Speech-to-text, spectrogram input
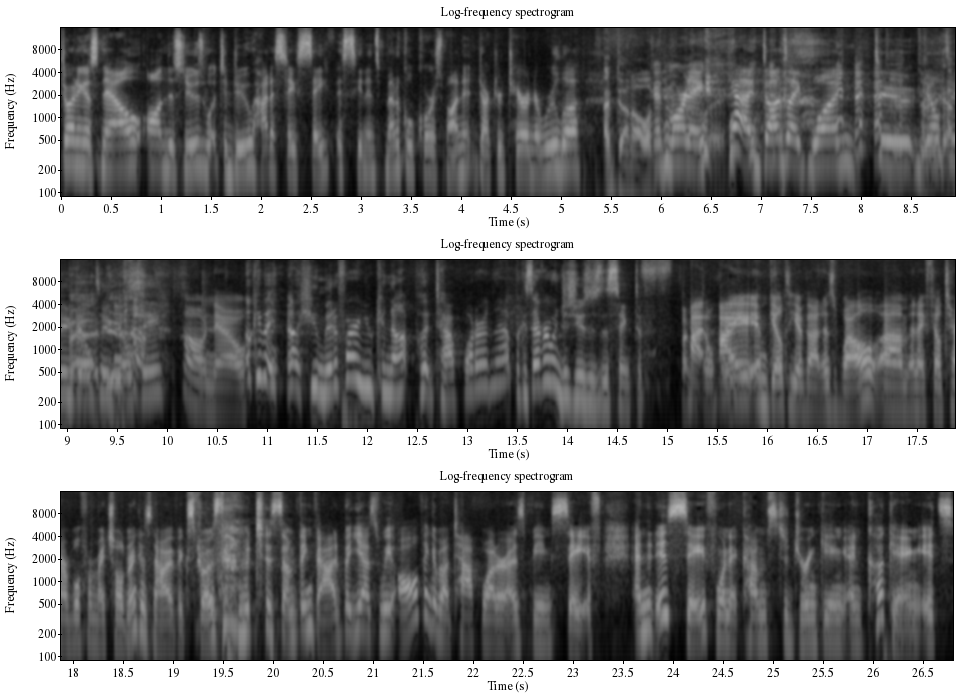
Joining us now on this news, what to do, how to stay safe, is CNN's medical correspondent, Dr. Tara Narula. I've done all of Good these, by the morning. way. Yeah, Don's like one, two, Three, guilty, bad, guilty, yeah. guilty. Oh no. Okay, but a humidifier, you cannot put tap water in that because everyone just uses the sink to. I? I am guilty of that as well, um, and I feel terrible for my children because now I've exposed them to something bad. But yes, we all think about tap water as being safe, and it is safe when it comes to drinking and cooking. It's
